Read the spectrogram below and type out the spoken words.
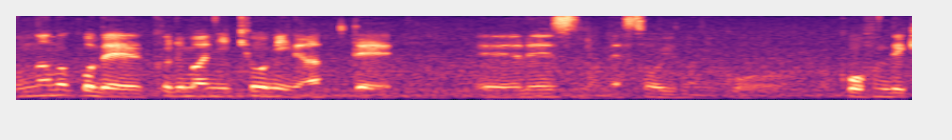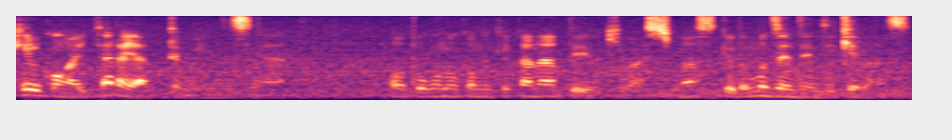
女の子で車に興味があって、えー、レースのねそういうのにこう興奮できる子がいたらやってもいいんですが男の子向けかなという気はしますけども全然できるはず、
